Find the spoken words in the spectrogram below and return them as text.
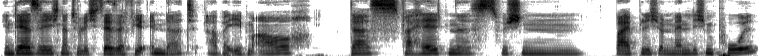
in der sich natürlich sehr, sehr viel ändert, aber eben auch das Verhältnis zwischen weiblich und männlichem Pol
